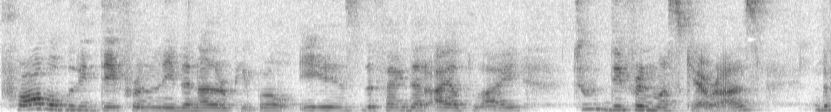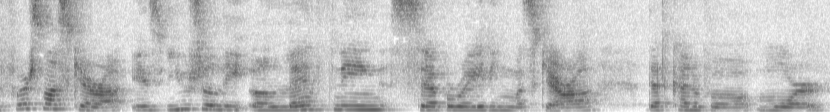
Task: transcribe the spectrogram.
probably differently than other people is the fact that I apply two different mascaras. The first mascara is usually a lengthening, separating mascara, that kind of a more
